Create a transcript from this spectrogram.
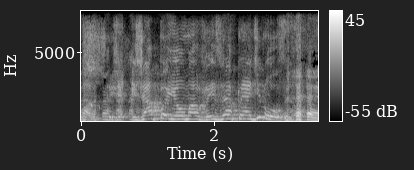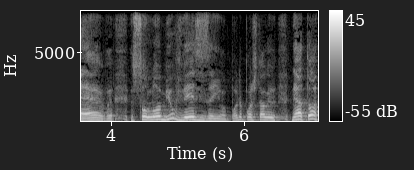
Ah, já, já, apanhou uma vez, vai apanhar de novo. É, eu sou Lô mil vezes aí, ó. Pode apostar. Né, à toa,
